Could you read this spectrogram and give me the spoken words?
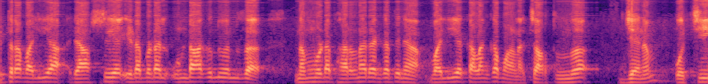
ഇത്ര വലിയ രാഷ്ട്രീയ ഇടപെടൽ ഉണ്ടാകുന്നു എന്നത് നമ്മുടെ ഭരണരംഗത്തിന് വലിയ കളങ്കമാണ് ചാർത്തുന്നത്. ജനം കൊച്ചി.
